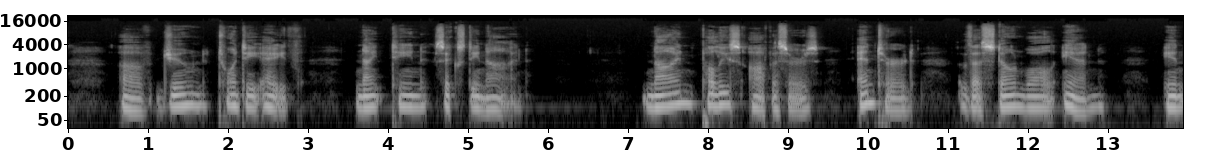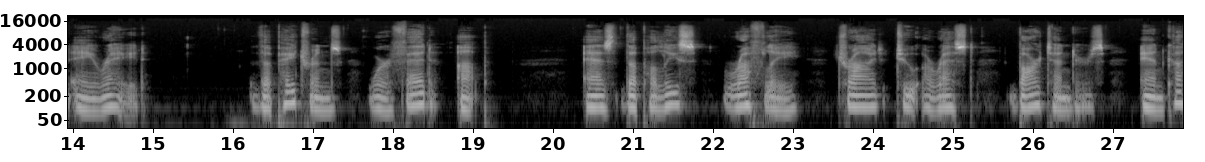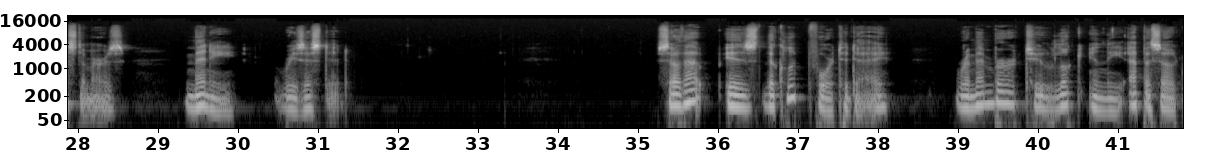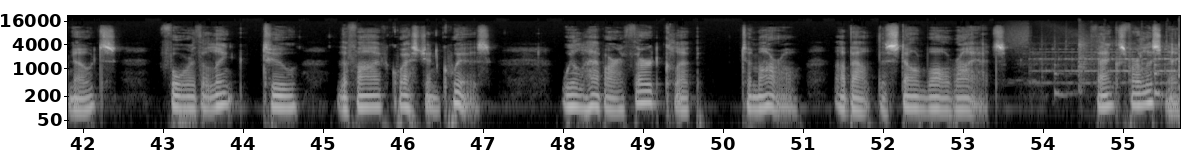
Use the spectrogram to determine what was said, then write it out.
of June 28, 1969. Nine police officers entered the Stonewall Inn in a raid. The patrons were fed up as the police roughly tried to arrest bartenders and customers, many resisted. So that is the clip for today. Remember to look in the episode notes for the link to the five question quiz. We'll have our third clip tomorrow about the Stonewall riots. Thanks for listening.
